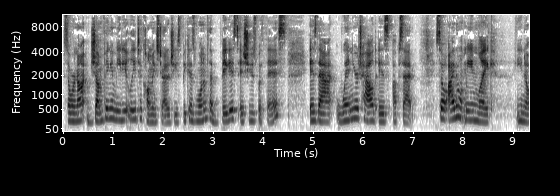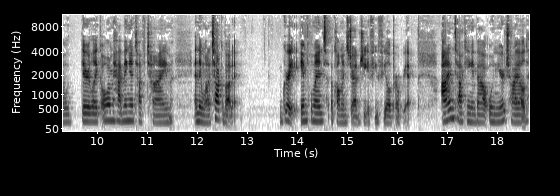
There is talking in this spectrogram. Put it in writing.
So we're not jumping immediately to calming strategies because one of the biggest issues with this is that when your child is upset, so I don't mean like, you know, they're like, oh, I'm having a tough time and they want to talk about it. Great, implement a calming strategy if you feel appropriate. I'm talking about when your child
